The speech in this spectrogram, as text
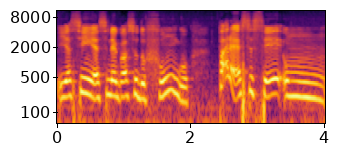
E assim, esse negócio do fungo parece ser um-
